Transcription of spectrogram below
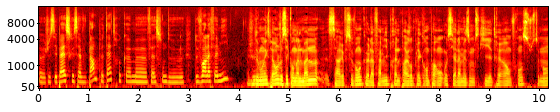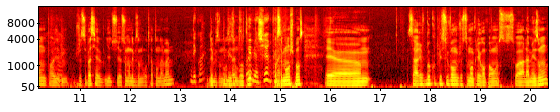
Euh, je sais pas, est-ce que ça vous parle peut-être comme euh, façon de, de voir la famille? Je- De mon expérience, je sais qu'en Allemagne, ça arrive souvent que la famille prenne par exemple les grands-parents aussi à la maison, ce qui est très rare en France justement. Par- Mm. Je sais pas s'il y, y a- il y a sûrement des maisons de retraite en Allemagne. Des quoi? Des maisons de retraite. maisons de Oui, retraite. bien sûr. Forcément, je pense. Et euh, ça arrive beaucoup plus souvent que justement que les grands-parents soient à la maison.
